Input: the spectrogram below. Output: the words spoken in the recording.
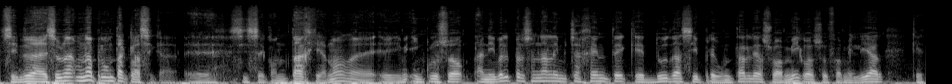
Sin duda, es una, pregunta clásica, eh, si se contagia, ¿no? Eh, eh, incluso a nivel personal hay mucha gente que duda si preguntarle a su amigo, a su familiar, que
